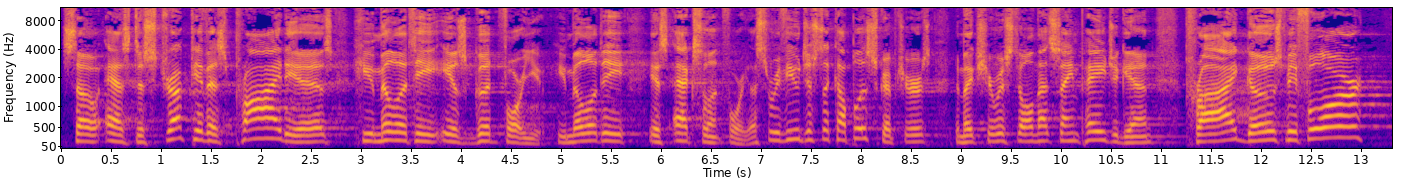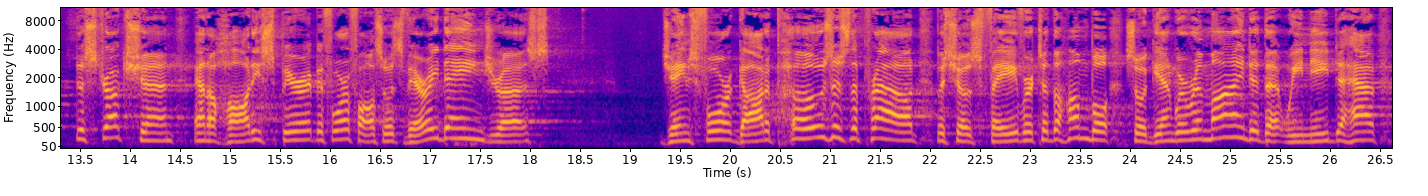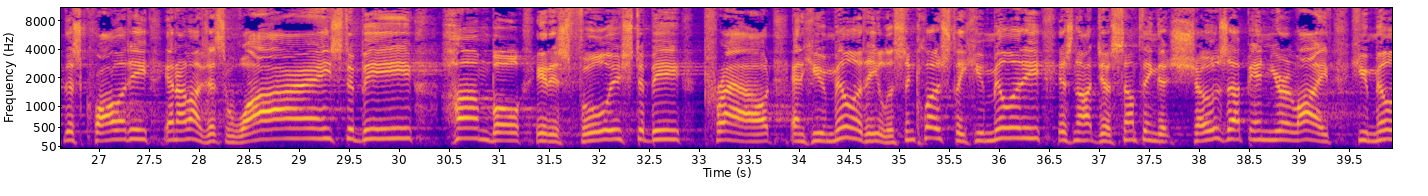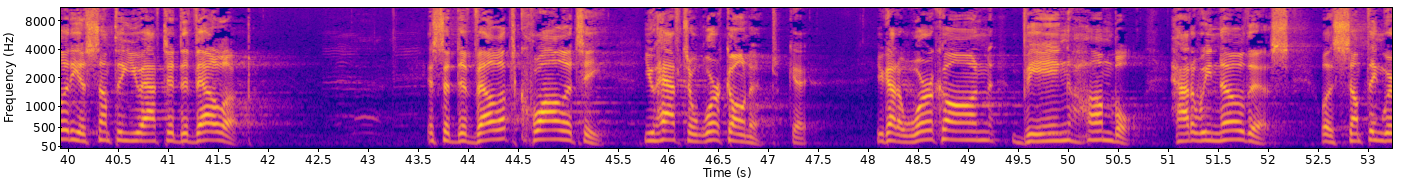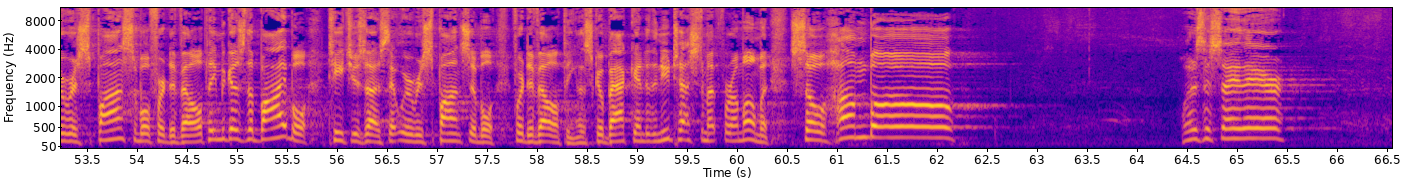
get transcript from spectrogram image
So, as destructive as pride is, humility is good for you. Humility is excellent for you. Let's review just a couple of scriptures to make sure we're still on that same page again. Pride goes before destruction, and a haughty spirit before a fall. So, it's very dangerous. James 4, God opposes the proud, but shows favor to the humble. So again, we're reminded that we need to have this quality in our lives. It's wise to be humble. It is foolish to be proud. And humility, listen closely, humility is not just something that shows up in your life. Humility is something you have to develop. It's a developed quality. You have to work on it, okay? You got to work on being humble. How do we know this? Well, it's something we're responsible for developing because the Bible teaches us that we're responsible for developing. Let's go back into the New Testament for a moment. So humble. What does it say there?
